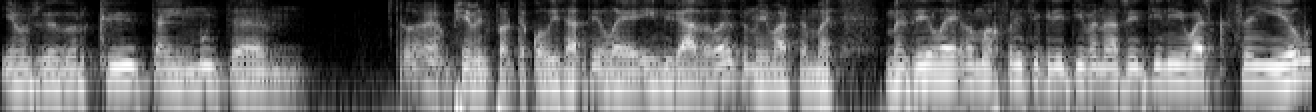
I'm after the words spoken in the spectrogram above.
e é um jogador que tem muita é, obviamente, pronto, a qualidade dele é inegável, é do Neymar também, mas ele é uma referência criativa na Argentina e eu acho que sem ele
